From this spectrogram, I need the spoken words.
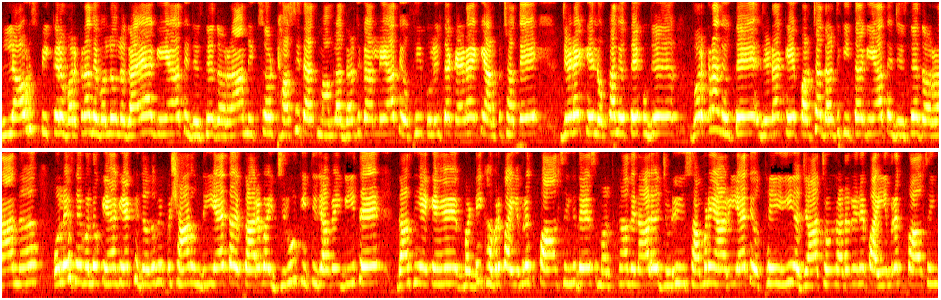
ਲਾਊਡ ਸਪੀਕਰ ਵਰਕਰਾਂ ਦੇ ਵੱਲੋਂ ਲਗਾਇਆ ਗਿਆ ਤੇ ਜਿਸ ਦੇ ਦੌਰਾਨ 188 ਤਹਿਤ ਮਾਮਲਾ ਦਰਜ ਕਰ ਲਿਆ ਤੇ ਉੱਥੇ ਪੁਲਿਸ ਦਾ ਕਹਿਣਾ ਹੈ ਕਿ ਅਣਪਛਾਤੇ ਜਿਹੜੇ ਕਿ ਲੋਕਾਂ ਦੇ ਉੱਤੇ ਕੁਝ ਵਰਕਰਾਂ ਦੇ ਉੱਤੇ ਜਿਹੜਾ ਕਿ ਪਰਚਾ ਦਰਜ ਕੀਤਾ ਗਿਆ ਤੇ ਜਿਸ ਦੇ ਦੌਰਾਨ ਪੁਲਿਸ ਦੇ ਵੱਲੋਂ ਕਿਹਾ ਗਿਆ ਕਿ ਜਦੋਂ ਵੀ ਪਛਾਣ ਹੁੰਦੀ ਹੈ ਤਾਂ ਕਾਰਵਾਈ ਜ਼ਰੂਰ ਕੀਤੀ ਜਾਵੇਗੀ ਤੇ ਦੱਸ ਦਈਏ ਕਿ ਇਹ ਵੱਡੀ ਖਬਰ ਭਾਈ ਅਮਰਤਪਾਲ ਸਿੰਘ ਦੇ ਸਮਰਥਕਾਂ ਦੇ ਨਾਲ ਜੁੜੀ ਸਾਹਮਣੇ ਆ ਰਹੀ ਹੈ ਤੇ ਉੱਥੇ ਹੀ ਆਜ਼ਾਦ ਚੋਣ ਲੜ ਰਹੇ ਨੇ ਭਾਈ ਅਮਰਤਪਾਲ ਸਿੰਘ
